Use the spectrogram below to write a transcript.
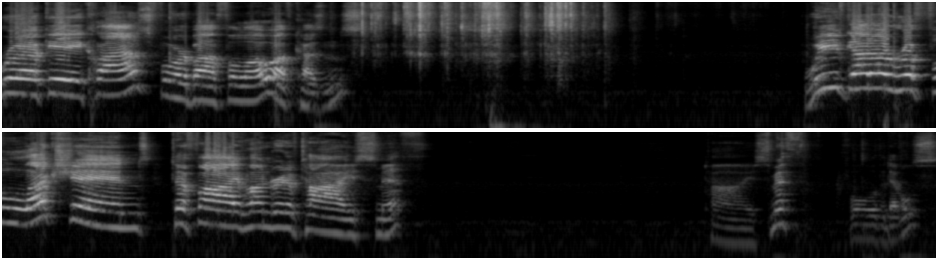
Rookie class for Buffalo of Cozens. We've got a Reflections to 500 of Ty Smith. Ty Smith for the Devils.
